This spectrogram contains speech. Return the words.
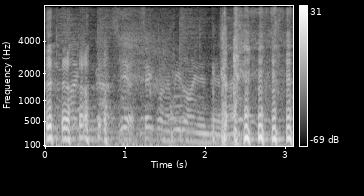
Yeah, take one of me lying in there.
